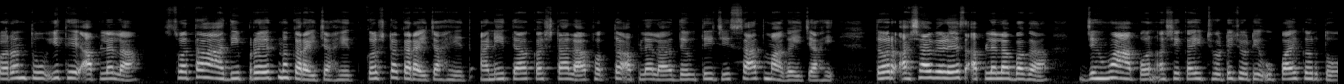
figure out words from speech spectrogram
परंतु इथे आपल्याला स्वतः आधी प्रयत्न करायचे आहेत कष्ट करायचे आहेत आणि त्या कष्टाला फक्त आपल्याला देवतेची साथ मागायची आहे. तर अशा वेळेस आपल्याला बघा जेव्हा आपण असे काही छोटे छोटे उपाय करतो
